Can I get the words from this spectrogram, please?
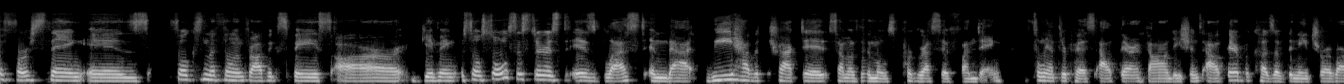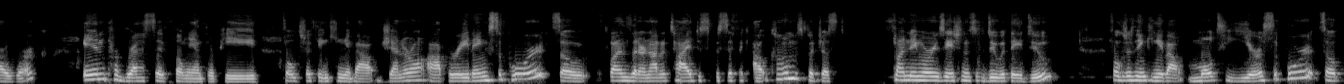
The first thing is folks in the philanthropic space are giving so soul sisters is blessed in that we have attracted some of the most progressive funding philanthropists out there and foundations out there because of the nature of our work. In progressive philanthropy folks are thinking about general operating support so funds that are not tied to specific outcomes but just funding organizations to do what they do. Folks are thinking about multi-year support so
